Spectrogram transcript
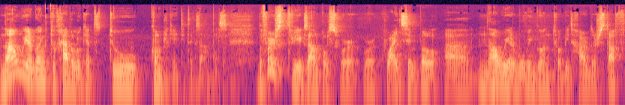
now we are going to have a look at two complicated examples. The first three examples were, were quite simple. Uh, now we are moving on to a bit harder stuff.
